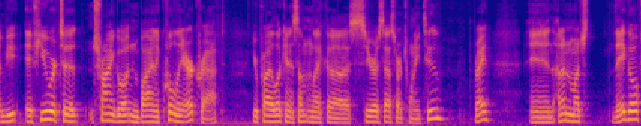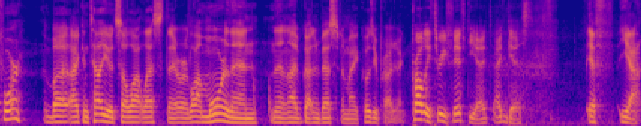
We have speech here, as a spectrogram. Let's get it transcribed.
I mean, if you were to try and go out and buy an equivalent aircraft, you're probably looking at something like a Cirrus SR-22, right? And I don't know how much they go for, but I can tell you it's a lot less than, or a lot more than than I've got invested in my Cozy project. Probably 350, I'd, I'd guess. If yeah,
